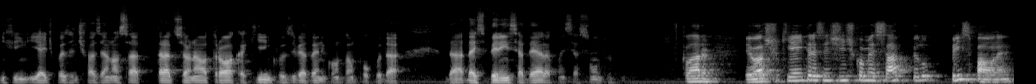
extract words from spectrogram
enfim, e aí depois a gente fazer a nossa tradicional troca aqui, inclusive a Dani contar um pouco da, da, da experiência dela com esse assunto? Claro, eu acho que é interessante a gente começar pelo principal, né?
